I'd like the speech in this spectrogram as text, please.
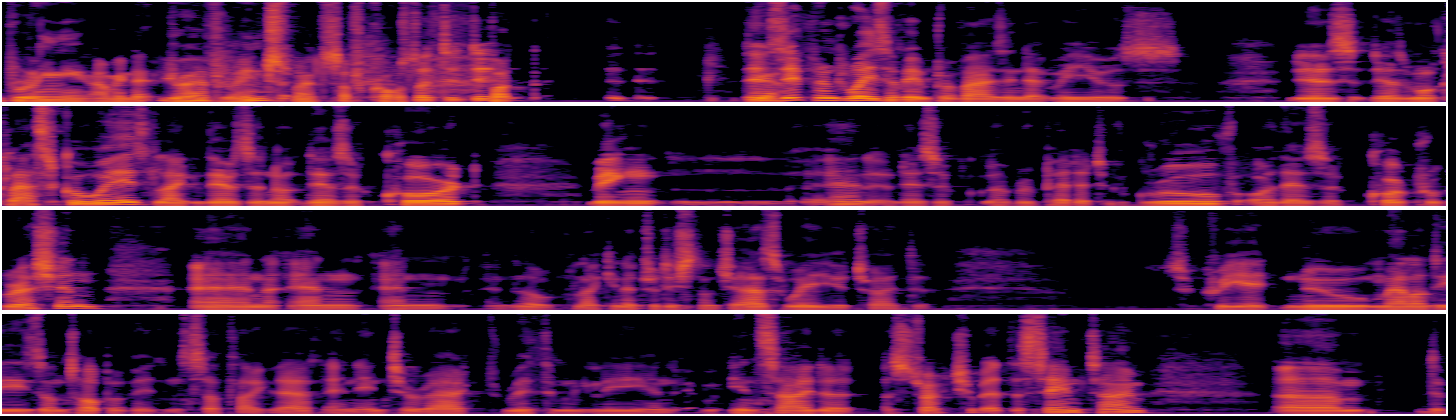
bringing? I mean, you have your instruments, of course, But, the- the- but there's Yeah. different ways of improvising that we use. There's there's more classical ways, like there's a there's a chord being and there's a, a repetitive groove, or there's a chord progression, and and and, you know, like in a traditional jazz way, you try to to create new melodies on top of it and stuff like that, and interact rhythmically and inside a, a structure. But at the same time, um, the,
